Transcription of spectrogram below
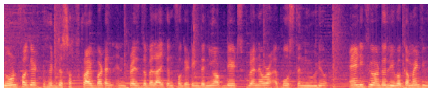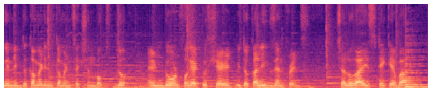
don't forget to hit the subscribe button and press the bell icon for getting the new updates whenever I post a new video and if you want to leave a comment you can leave the comment in comment section box below and don't forget to share it with your colleagues and friends चलो गाइस टेक केयर बाय.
